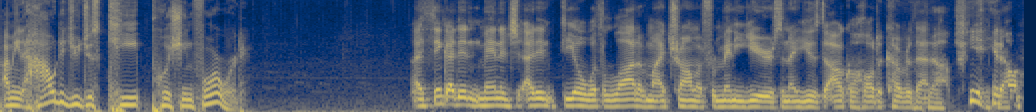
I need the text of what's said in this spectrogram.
I mean, how did you just keep pushing forward? I think I didn't manage, I didn't deal with a lot of my trauma for many years, and I used alcohol to cover that up. you know,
